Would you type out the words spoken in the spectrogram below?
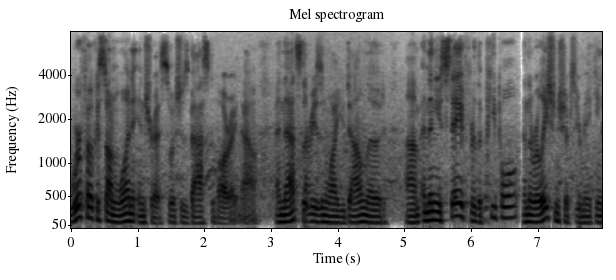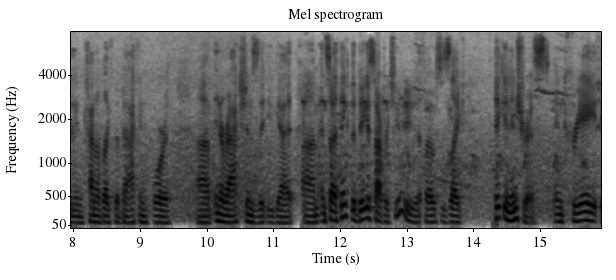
we're focused on one interest, which is basketball right now, and that's the reason why you download. Um, and then you stay for the people and the relationships you're making, and kind of like the back and forth uh, interactions that you get. Um, and so I think the biggest opportunity to folks is like pick an interest and create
